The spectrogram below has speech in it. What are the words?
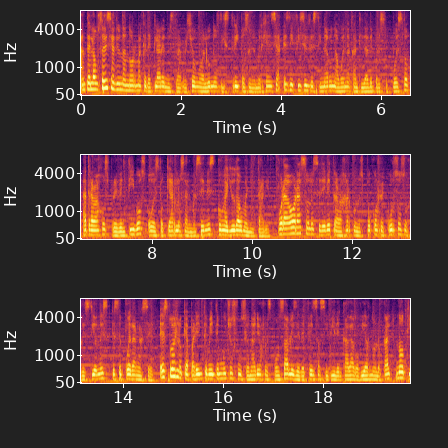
Ante la ausencia de una norma que declare nuestra región o algunos distritos en emergencia, es difícil destinar una buena cantidad de presupuesto a trabajos preventivos o estoquear los almacenes con ayuda humanitaria. Por ahora solo se debe trabajar con los pocos recursos o gestiones que se puedan hacer. Esto es lo que aparentemente muchos funcionarios responsables de defensa civil en cada gobierno local no tienen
